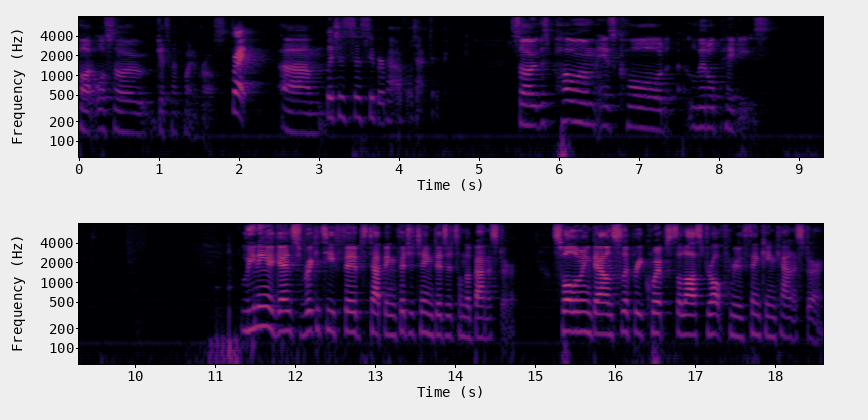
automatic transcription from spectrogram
but also gets my point across. Right. Um, Which is a super powerful tactic. so this poem is called Little Piggies. Leaning against rickety fibs, tapping fidgeting digits on the banister. Swallowing down slippery quips, the last drop from your thinking canister.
